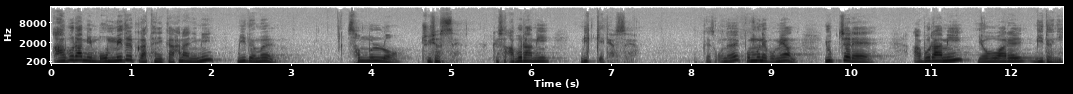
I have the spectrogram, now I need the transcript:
아브라함이 못 믿을 것 같으니까 하나님이 믿음을 선물로 주셨어요. 그래서 아브라함이 믿게 되었어요. 그래서 오늘 본문에 보면 6절에 아브라함이 여호와를 믿으니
